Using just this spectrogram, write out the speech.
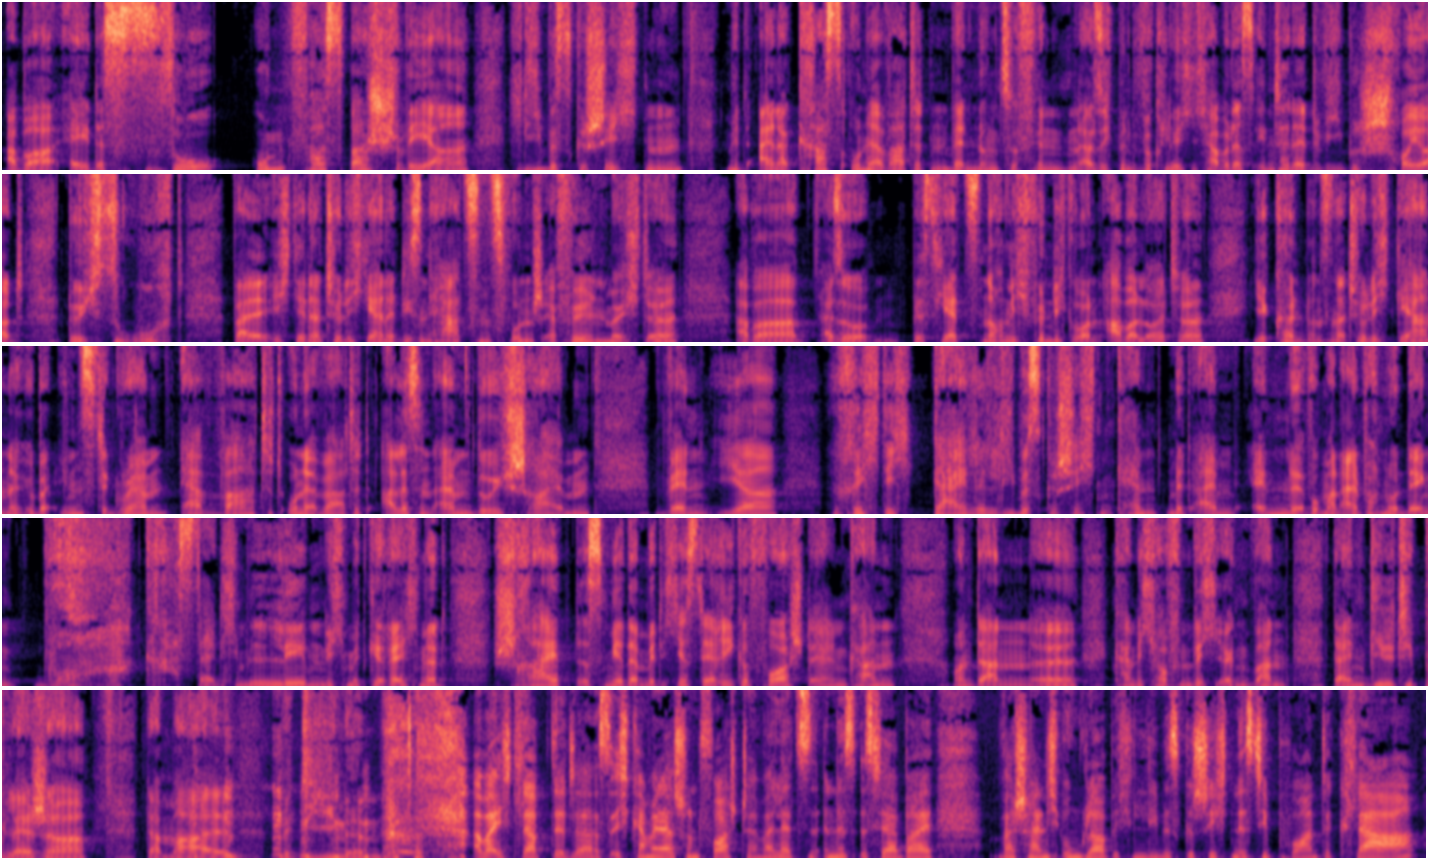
Aber ey, das ist so unfassbar schwer, Liebesgeschichten mit einer krass unerwarteten Wendung zu finden. Also ich bin wirklich, ich habe das Internet wie bescheuert durchsucht, weil ich dir natürlich gerne diesen Herzenswunsch erfüllen möchte. Aber also bis jetzt noch nicht fündig geworden. Aber Leute, ihr könnt uns natürlich gerne über Instagram erwartet, unerwartet alles in einem durchschreiben, wenn ihr richtig geile Liebesgeschichten kennt mit einem Ende, wo man einfach nur denkt, boah, krass, da hätte ich im Leben nicht mit gerechnet. Schreibt es mir, damit ich es der Rike vorstellen kann. Und dann äh, kann ich hoffentlich irgendwann dein Guilty Pleasure da mal bedienen. Aber ich glaube dir das. Ich kann mir das schon vorstellen, weil letzten Endes ist ja bei wahrscheinlich unglaublichen Liebesgeschichten ist die Pointe klar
